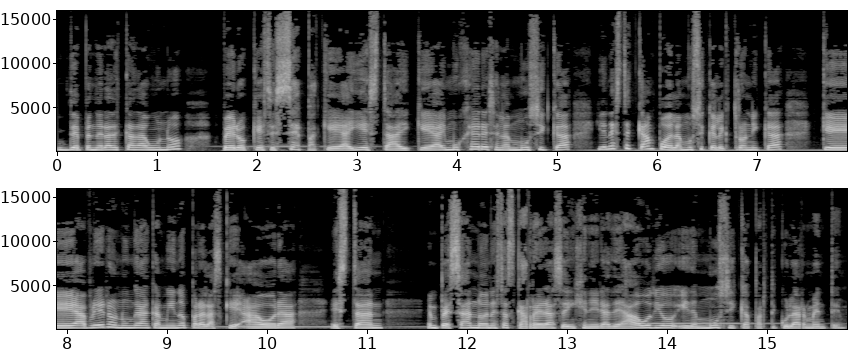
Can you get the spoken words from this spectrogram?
dependerá de cada uno, pero que se sepa que ahí está y que hay mujeres en la música y en este campo de la música electrónica que abrieron un gran camino para las que ahora están empezando en estas carreras de ingeniería de audio y de música particularmente.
